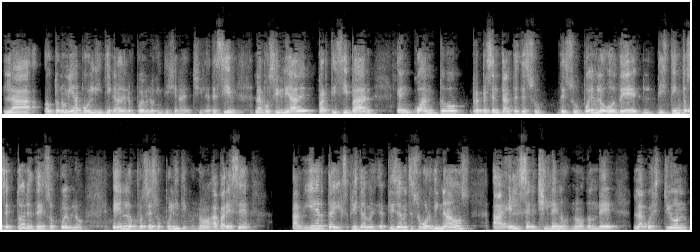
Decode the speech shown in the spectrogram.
la autonomía política de los pueblos indígenas en Chile, es decir, la posibilidad de participar en cuanto representantes de su, de su pueblo o de distintos sectores de esos pueblos en los procesos políticos, ¿no? Aparece abierta y explícitamente, subordinados a el ser chileno, ¿no? Donde la cuestión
